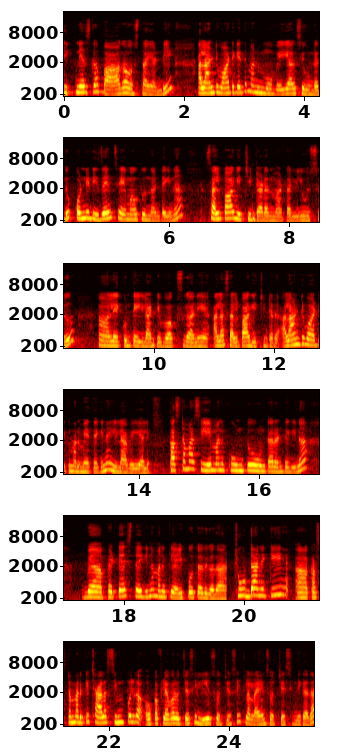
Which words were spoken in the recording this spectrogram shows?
థిక్నెస్గా బాగా వస్తాయండి. అలాంటి వాటికైతే మనము వేయాల్సి ఉండదు. కొన్ని డిజైన్స్ ఏమవుతుందంటే గిన సల్పాగా ఇచ్చింటాడనమాట లీవ్స్ లేకుంటే ఇలాంటి వర్క్స్ కానీ అలా సల్పాగా ఇచ్చింటారు. అలాంటి వాటికి మనం అయితే గిన ఇలా వేయాలి. కస్టమర్స్ ఏమనుకుంటూ ఉంటారంటే గిన పెట్టేస్తే గిన మనకి అయిపోతుంది కదా. చూడ్డానికి కస్టమర్కి చాలా సింపుల్గా ఒక ఫ్లేవర్ వచ్చేసి లీవ్స్ వచ్చేసి ఇట్లా లైన్స్ వచ్చేసింది కదా.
